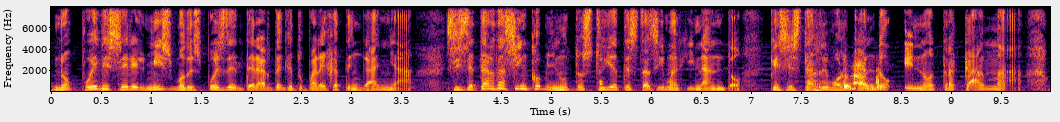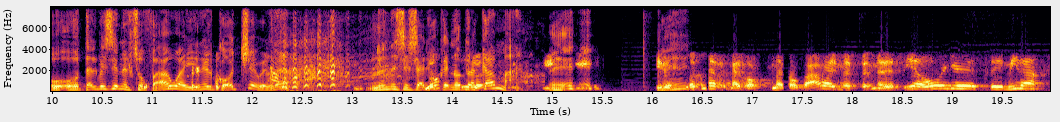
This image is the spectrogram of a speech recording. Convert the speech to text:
no puedes ser el mismo después de enterarte que tu pareja te engaña. Si se tarda cinco minutos, tú ya te estás imaginando que se está revolcando en otra cama. O, o tal vez en el sofá o ahí en el coche, ¿verdad? No es necesario que en otra cama. ¿eh? Y ¿Eh? después me, me me rogaba y me, me decía, oye, este, mira,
